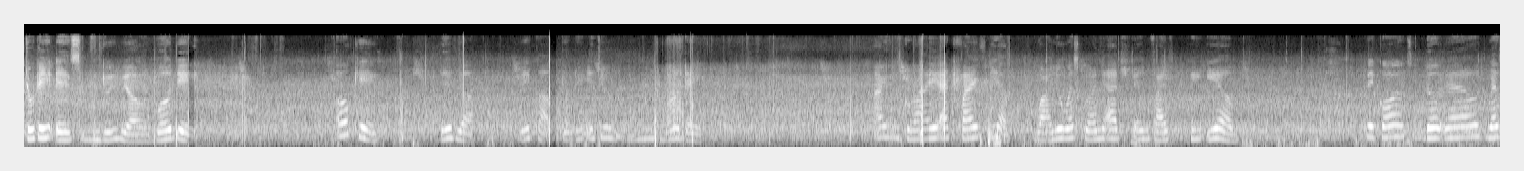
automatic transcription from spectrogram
Today is Divya's birthday. Okay. Divya, wake up. Today is your birthday. I cry at 5 p.m. while you was crying at 5 p.m. Because the air was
